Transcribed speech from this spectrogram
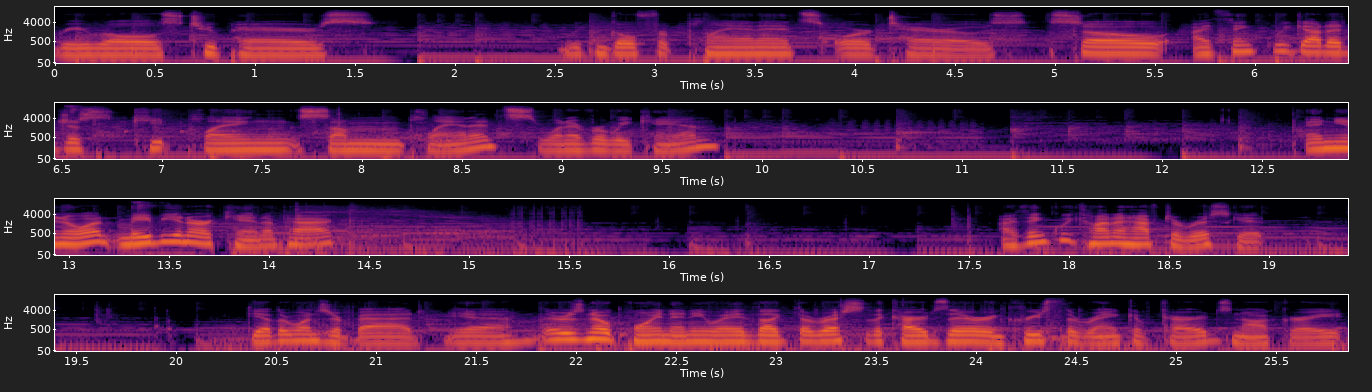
Rerolls, two pairs. We can go for planets or tarots. So I think we gotta just keep playing some planets whenever we can. And you know what? Maybe an Arcana pack. I think we kind of have to risk it. The other ones are bad. Yeah, there's no point anyway. Like the rest of the cards there increase the rank of cards. Not great.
